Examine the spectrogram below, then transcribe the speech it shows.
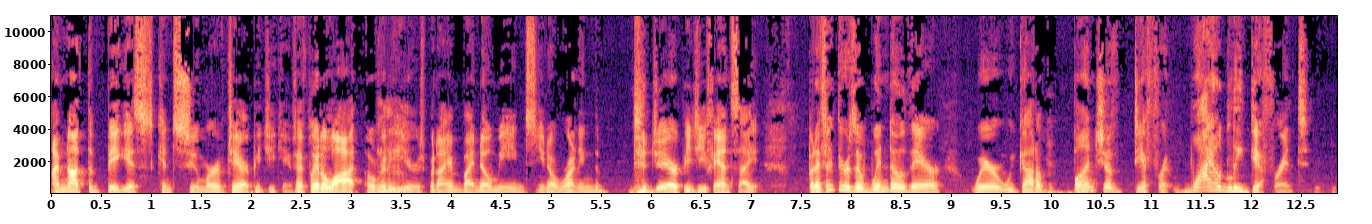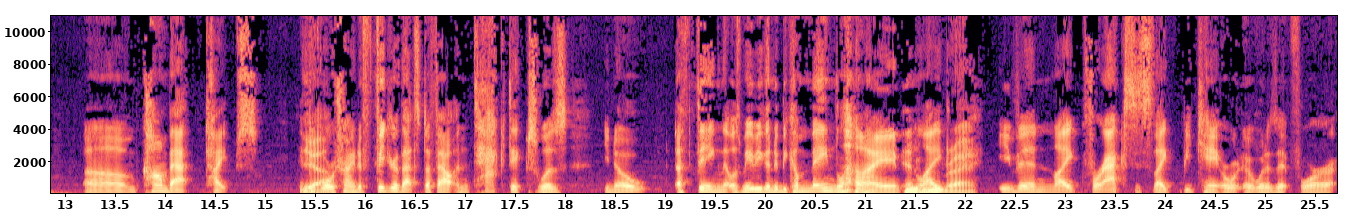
I'm not the biggest consumer of JRPG games. I've played a lot over the Mhm. years, but I am by no means, you know, running the JRPG fan site. But I think there was a window there where we got a bunch of different, wildly different um, combat types. And Yeah. people were trying to figure that stuff out, and tactics was, you know, a thing that was maybe going to become mainline, and Mhm. like Right. even like Firaxis like became or, or what is it for?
